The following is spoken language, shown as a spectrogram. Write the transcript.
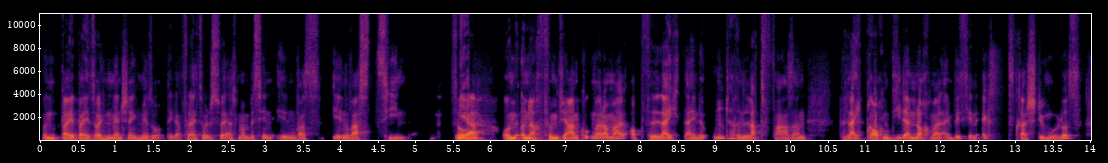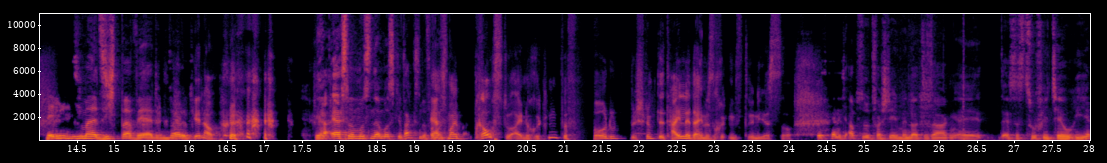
Und bei, bei solchen Menschen denke ich mir so, Digga, vielleicht solltest du erstmal ein bisschen irgendwas, irgendwas ziehen. So. Ja, Und, und nach fünf Jahren gucken wir da mal, ob vielleicht deine unteren Lattfasern, vielleicht brauchen die dann nochmal ein bisschen extra Stimulus. wenn sie mal sichtbar werden sollten. Genau. Ja, erstmal muss der Muskel wachsen, bevor man- Erstmal brauchst du einen Rücken, bevor du bestimmte Teile deines Rückens trainierst. So. Das kann ich absolut verstehen, wenn Leute sagen, ey, es ist zu viel Theorie,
